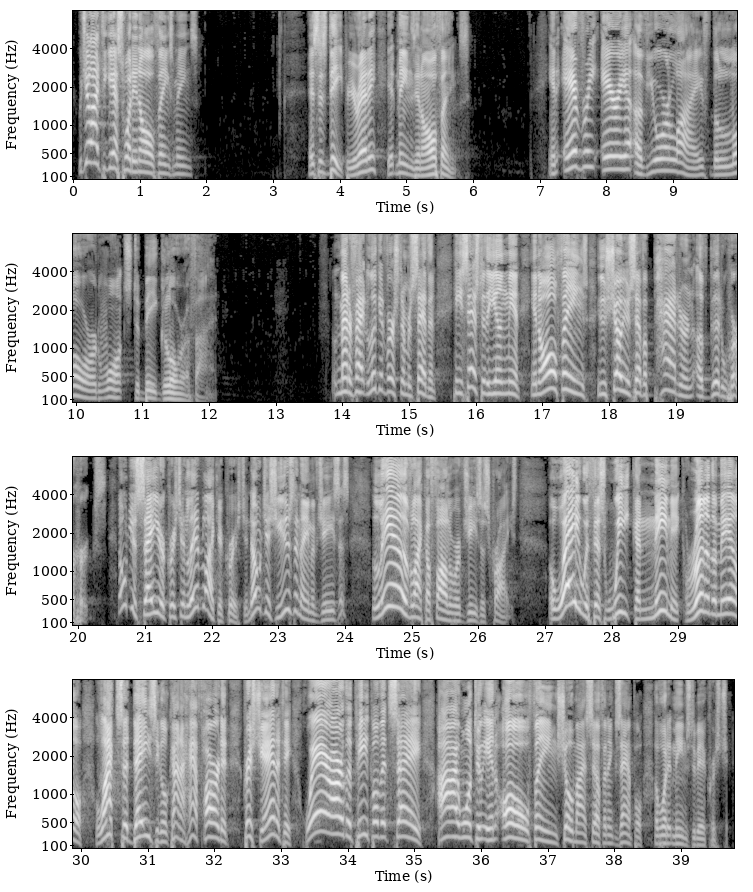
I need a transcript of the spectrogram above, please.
Would you like to guess what in all things means? This is deep. Are you ready? It means in all things. In every area of your life, the Lord wants to be glorified. Matter of fact, look at verse number seven. He says to the young men, In all things you show yourself a pattern of good works. Don't just say you're a Christian, live like a Christian. Don't just use the name of Jesus, live like a follower of Jesus Christ. Away with this weak, anemic, run of the mill, lackadaisical, kind of half hearted Christianity. Where are the people that say, I want to, in all things, show myself an example of what it means to be a Christian?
